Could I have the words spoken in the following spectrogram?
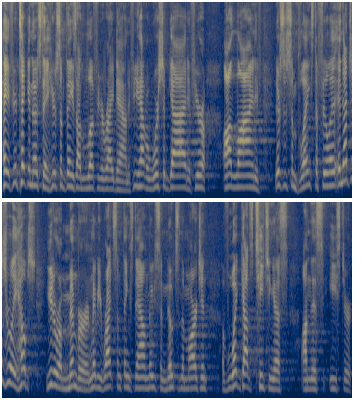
Hey, if you're taking notes today, here's some things I'd love for you to write down. If you have a worship guide, if you're online, if there's just some blanks to fill in, and that just really helps you to remember and maybe write some things down, maybe some notes in the margin of what God's teaching us on this Easter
